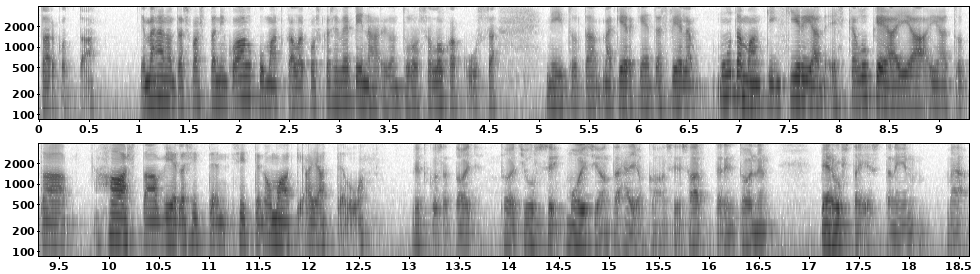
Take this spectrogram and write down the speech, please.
tarkoittaa. Ja mähän on tässä vasta niin kuin alkumatkalla, koska se webinaari on tulossa lokakuussa, niin tota, mä kerkeen tässä vielä muutamankin kirjan ehkä lukea ja, ja tota, haastaa vielä sitten, sitten omaakin ajattelua. Nyt kun sä toit, toit Jussi Moision tähän, joka on siis Arterin toinen perustajista, niin mä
